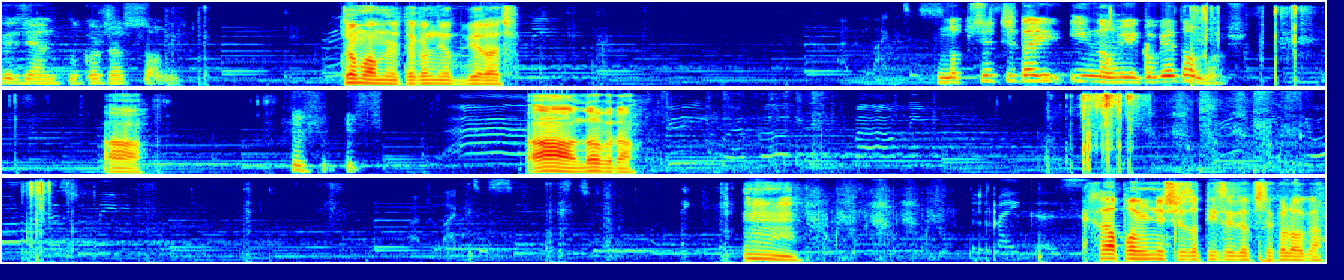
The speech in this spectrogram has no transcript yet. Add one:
Wiedziałem tylko, że są. To mam mnie tego nie odbierać. No przeczytaj inną jego wiadomość. A. A, dobra. Mm. Chyba powinien się zapisać do psychologa.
